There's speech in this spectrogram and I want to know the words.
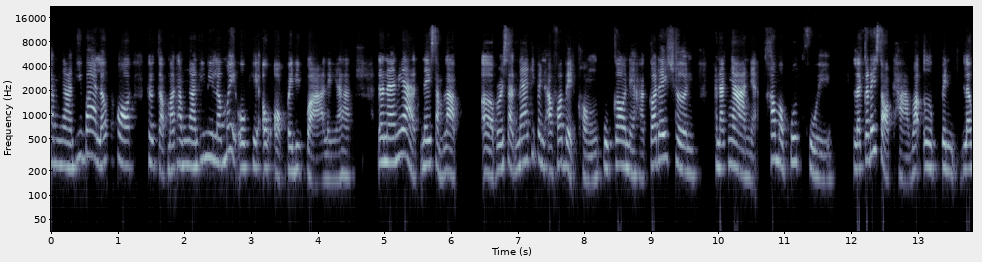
ทำงานที่บ้านแล้วพอเธอกลับมาทำงานที่นี่แล้วไม่โอเคเอาออกไปดีกว่าอะไรเงี้ยค่ะดังนั้นเนี่ยในสำหรับบริษัทแม่ที่เป็นอัลฟาเบตของ Google เนี่ยค่ะก็ได้เชิญพนักงานเนี่ยเข้ามาพูดคุย แล้วก็ได้สอบถามว่าเออเป็นแล้ว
